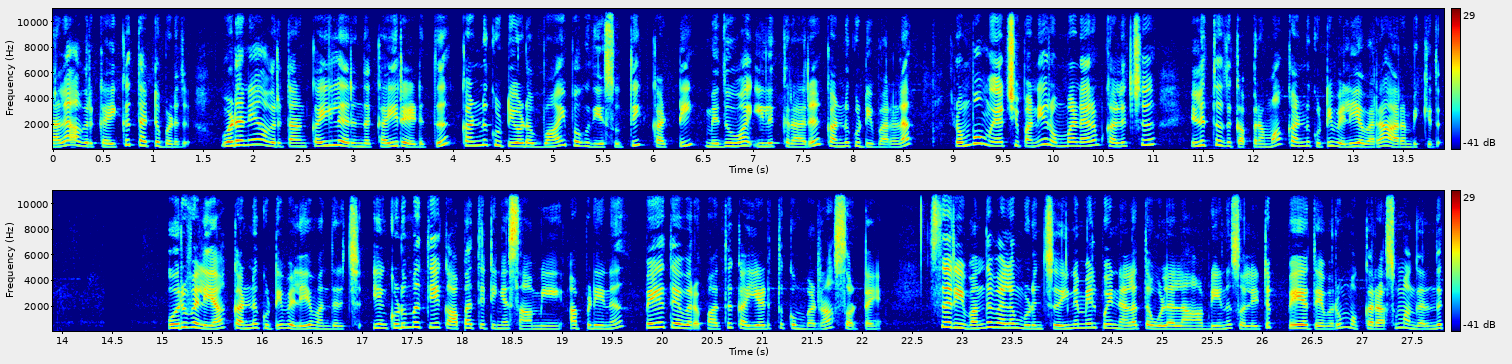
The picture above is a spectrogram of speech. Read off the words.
தலை அவர் கைக்கு தட்டுப்படுது. உடனே அவர் தன் கையில் இருந்த கயிறை எடுத்து கண்ணுக்குட்டியோட வாய் பகுதியை சுற்றி கட்டி மெதுவாக இழுக்கிறாரு கண்ணுக்குட்டி வரலை. ரொம்ப முயற்சி பண்ணி ரொம்ப நேரம் கழித்து இழுத்ததுக்கப்புறமா கண்ணுக்குட்டி வெளியே வர ஆரம்பிக்குது. ஒரு வழியாக கண்ணுக்குட்டி வெளியே வந்துருச்சு. என் குடும்பத்தையே காப்பாற்றிட்டீங்க சாமி அப்படின்னு பேயத்தேவரை பார்த்து கையெடுத்து கும்பிட்றான் சொட்டையன். சரி வந்த வேலை முடிஞ்சு இனிமேல் போய் நிலத்தை உழலாம் அப்படின்னு சொல்லிட்டு பேயத்தேவரும் மொக்கராசும் அங்கேருந்து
